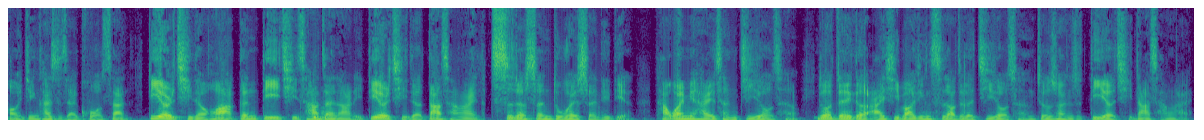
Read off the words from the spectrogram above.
哦，已经开始在扩散。第二期的话，跟第一期差在哪里？第二期的大肠癌吃的深度会深一点，它外面还有一层肌肉层。如果这个癌细胞已经吃到这个肌肉层，就算是第二期大肠癌。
